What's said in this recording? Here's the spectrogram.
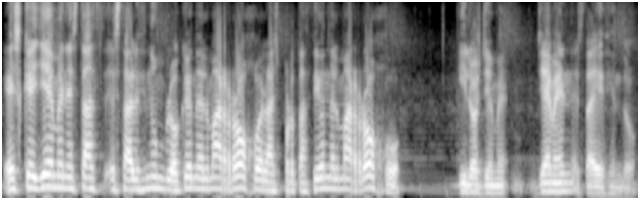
es que Yemen está estableciendo un bloqueo en el Mar Rojo, en la exportación del Mar Rojo. Y los Yemen, está diciendo,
